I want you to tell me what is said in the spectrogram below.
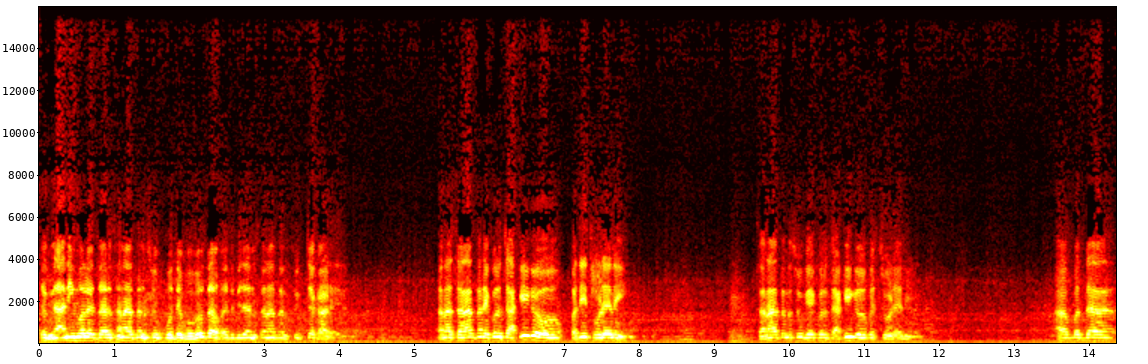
તો જ્ઞાની મળે ત્યારે સનાતન સુખ પોતે ભોગવતા હોય તો બીજાને સનાતન સુખ ચખાડે. અને સનાતન એક ચાકી ગયો પછી છોડે નહીં. સનાતન સુખ એક વખત ચાકી ગયો પછી છોડે નહીં. આ બધા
